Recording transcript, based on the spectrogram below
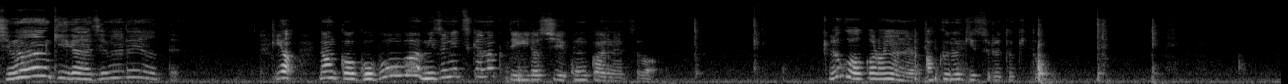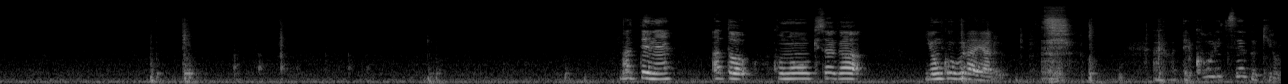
四半期が始まるよって。いやなんかごぼうは水につけなくていいらしい今回のやつは。よくわからんよね。アク抜きする時と。待ってね。あとこの大きさが4個ぐらいある。あ待って効率よく切ろう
